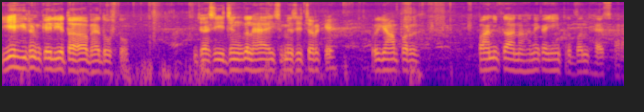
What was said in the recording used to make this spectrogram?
ये हिरण के लिए तालाब है दोस्तों। जैसे ये जंगल है, इसमें से चढ़ के और यहाँ पर पानी का नहाने का यहीं प्रबंध है सारा।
